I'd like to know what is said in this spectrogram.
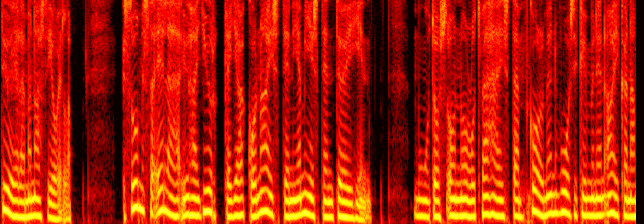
työelämän asioilla. Suomessa elää yhä jyrkkä jako naisten ja miesten töihin. Muutos on ollut vähäistä kolmen vuosikymmenen aikana,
